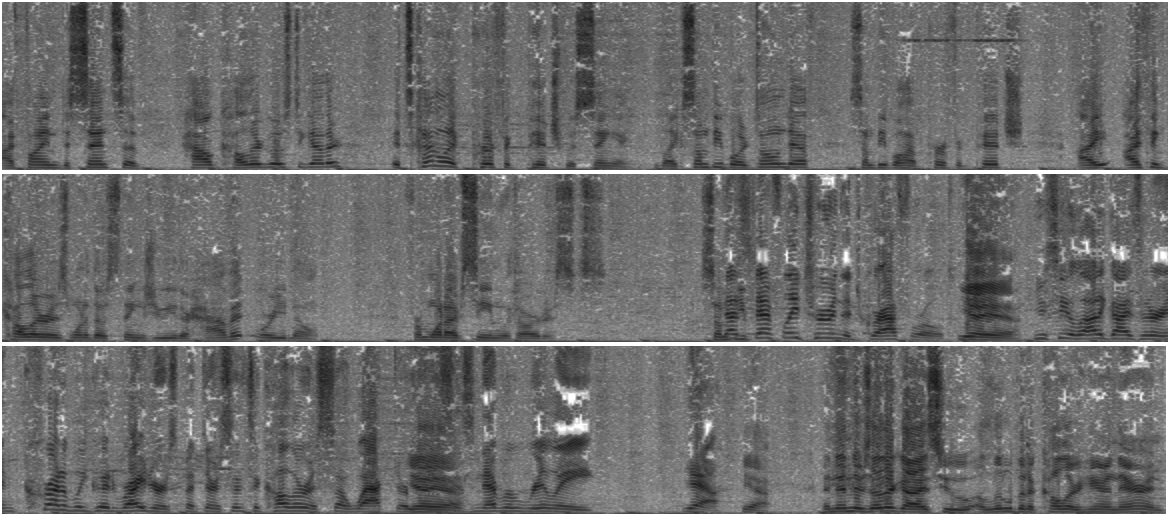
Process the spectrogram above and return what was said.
I find the sense of how color goes together. It's kind of like perfect pitch with singing. Like some people are tone deaf, some people have perfect pitch. I, I think color is one of those things you either have it or you don't. From what I've seen with artists, some That's people, definitely true in the graff world. yeah, yeah. You see a lot of guys that are incredibly good writers, but their sense of color is so whacked. Their Yeah, yeah. pieces never really. Yeah. Yeah. And then there's other guys who a little bit of color here and there and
